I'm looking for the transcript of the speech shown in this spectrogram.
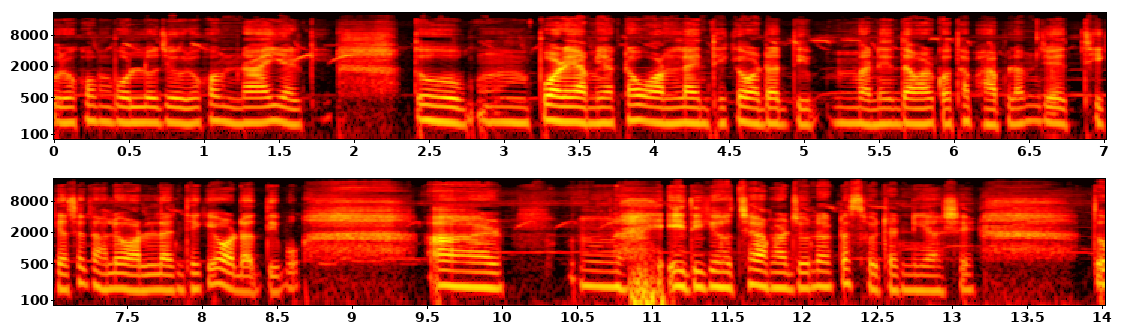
ওরকম বলল যে ওরকম নাই আর কি। তো পরে আমি একটা অনলাইন থেকে অর্ডার দি মানে দেওয়ার কথা ভাবলাম যে ঠিক আছে তাহলে অনলাইন থেকে অর্ডার দিব। আর উম, এইদিকে হচ্ছে আমার জন্য একটা সোয়েটার নিয়ে আসে। তো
